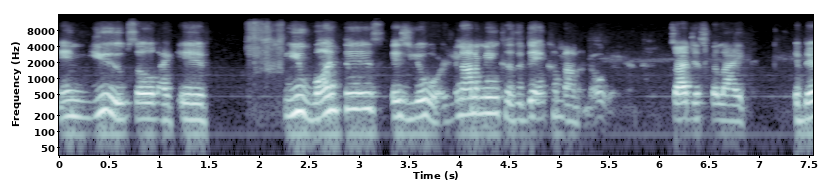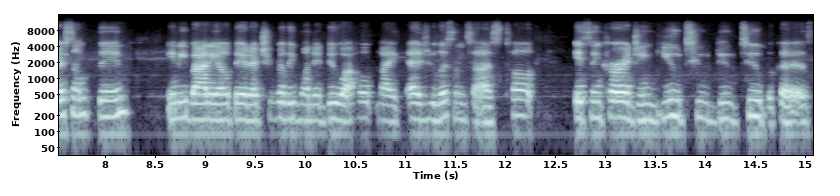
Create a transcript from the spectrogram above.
in you. So like if you want this it's yours. You know what i mean? Because it didn't come out of nowhere. So i just feel like if there's something anybody out there that you really want to do i hope like as you listen to us talk it's encouraging you to do too because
